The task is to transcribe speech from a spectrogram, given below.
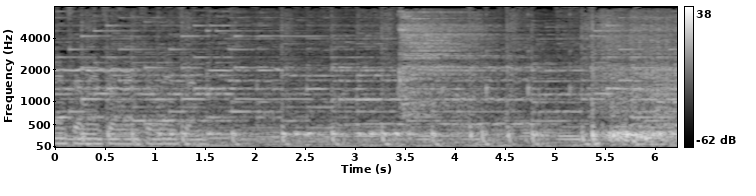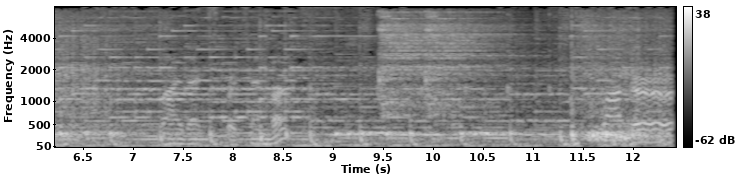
lantern, lantern, lantern, lantern. Five X for 10 bucks. Water.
